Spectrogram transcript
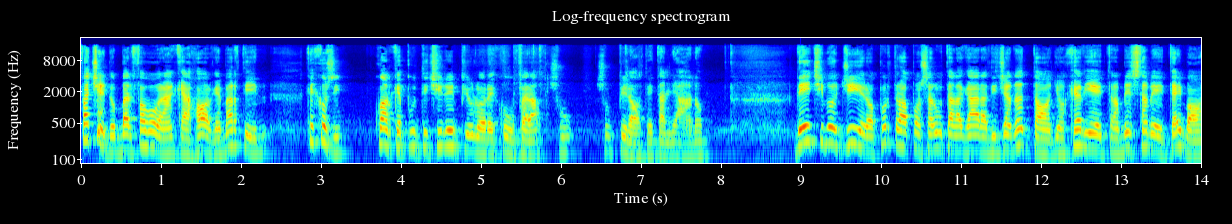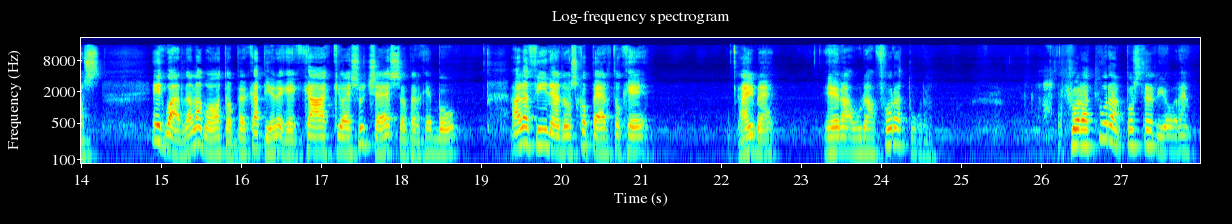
facendo un bel favore anche a Jorge Martin, che così qualche punticino in più lo recupera su, sul pilota italiano. Decimo giro, purtroppo saluta la gara di Gian Antonio che rientra mestamente ai boss e guarda la moto per capire che cacchio è successo perché boh, alla fine hanno scoperto che, ahimè, era una foratura foratura al posteriore.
